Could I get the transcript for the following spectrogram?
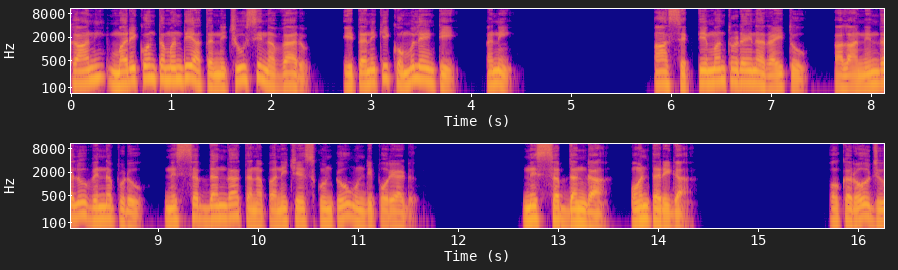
కాని మరికొంతమంది అతన్ని చూసి నవ్వారు ఇతనికి కొమ్ములేంటి? అని. ఆ శక్తిమంతుడైన రైతు అలా నిందలు విన్నప్పుడు నిశ్శబ్దంగా తన పని చేసుకుంటూ ఉండిపోయాడు. నిశ్శబ్దంగా ఒంటరిగా. ఒకరోజు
